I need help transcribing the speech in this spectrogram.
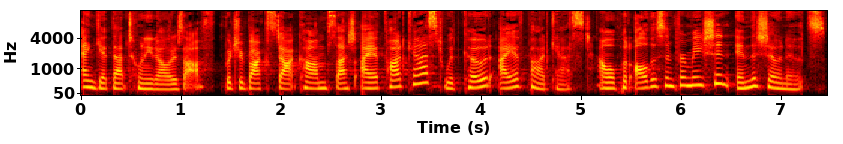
and get that $20 off. Butcherbox.com slash ifpodcast with code ifpodcast. And we'll put all this information in the show notes.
